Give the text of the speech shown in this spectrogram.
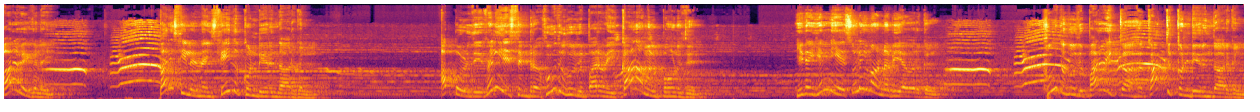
பறவைகளை பரிசீலனை செய்து கொண்டிருந்தார்கள். அப்பொழுது வெளியே சென்ற ஹூது ஹூது பறவை காணாமல் போனது. இதை எண்ணிய சுலைமான் நபி அவர்கள் ஹூது ஹூது பறவைக்காக காத்து கொண்டிருந்தார்கள்.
